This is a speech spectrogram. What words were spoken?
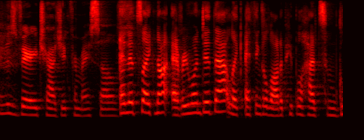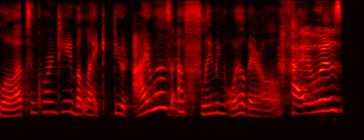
It was very tragic for myself. And it's like not everyone did that. Like I think a lot of people had some glow ups in quarantine, but like, dude, I was I a flaming oil barrel. I was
